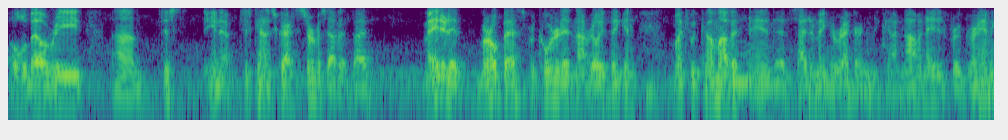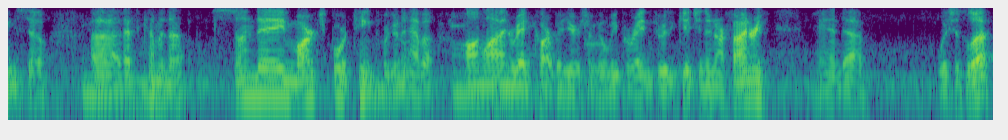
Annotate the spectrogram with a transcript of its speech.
Ola Belle Reed. Um, just you know, just kind of scratched the surface of it, but made it at Merlefest, recorded it, not really thinking much would come of it, and uh, decided to make a record and got nominated for a Grammy. So uh, that's coming up Sunday, March 14th. We're going to have a online red carpet here, so we're going to be parading through the kitchen in our finery, and uh, wish us luck.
